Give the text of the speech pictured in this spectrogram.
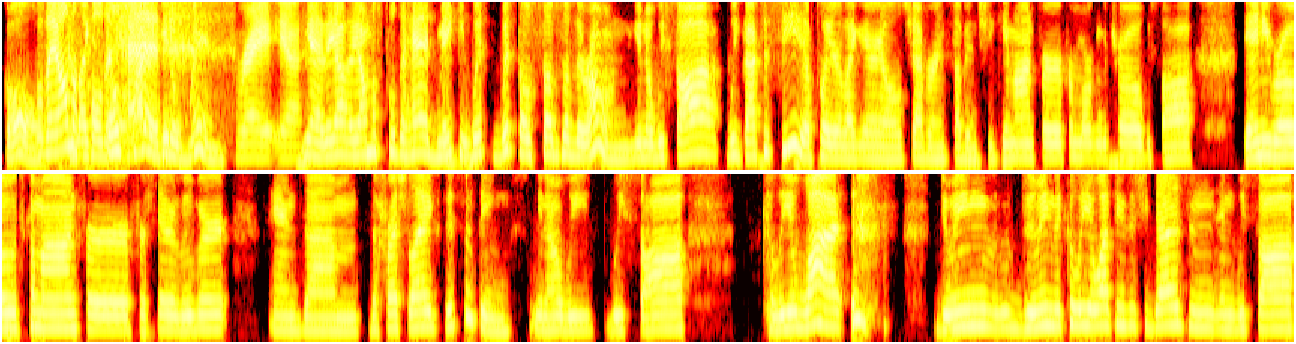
goal. Well, they almost and, like, pulled ahead. to get a win, right? Yeah, yeah. They they almost pulled ahead, making with with those subs of their own. You know, we saw we got to see a player like Ariel Chevron sub in. She came on for for Morgan Gautrat. We saw Dani Rhodes come on for for Sarah Luebbert. and um, the fresh legs did some things. You know, we we saw Kealia Watt doing doing the Kealia Watt things that she does, and and we saw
